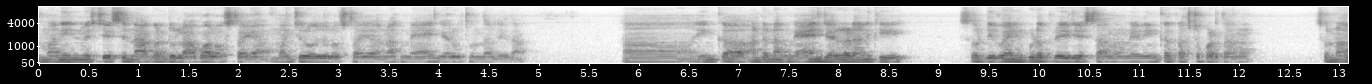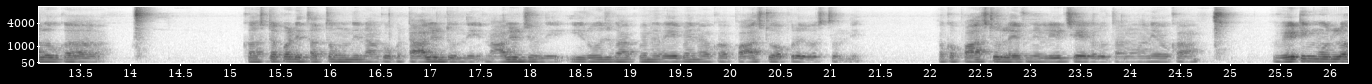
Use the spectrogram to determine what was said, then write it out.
మనీ ఇన్వెస్ట్ చేసి నాకంటూ లాభాలు వస్తాయా? మంచి రోజులు వస్తాయా? నాకు న్యాయం జరుగుతుందా లేదా? ఇంకా అంటే నాకు న్యాయం జరగడానికి సో డివైన్ కూడా ప్రే చేస్తాను. నేను ఇంకా కష్టపడతాను. సో నాలో ఒక కష్టపడే తత్వం ఉంది నాకు ఒక టాలెంట్ ఉంది నాలెడ్జ్ ఉంది. ఈ రోజు కాకపోయినా రేపైనా ఒక పాజిటివ్ అప్రోచ్ వస్తుంది. ఒక పాజిటివ్ లైఫ్ నేను లీడ్ చేయగలుగుతాను అనే ఒక వెయిటింగ్ మోడ్లో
